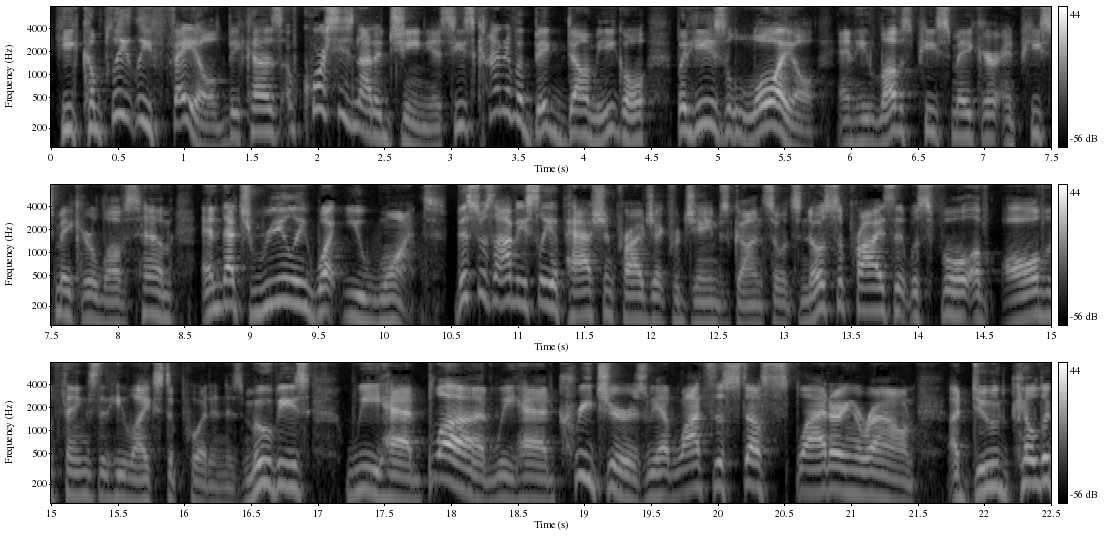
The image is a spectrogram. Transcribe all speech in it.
he completely failed because, of course, he's not a genius. He's kind of a big, dumb eagle, but he's loyal and he loves Peacemaker and Peacemaker loves him. And that's really what you want. This was obviously a passion project for James Gunn, so it's no surprise that it was full of all the things that he likes to put in his movies. We had blood, we had creatures, we had lots of stuff splattering around. A dude killed a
